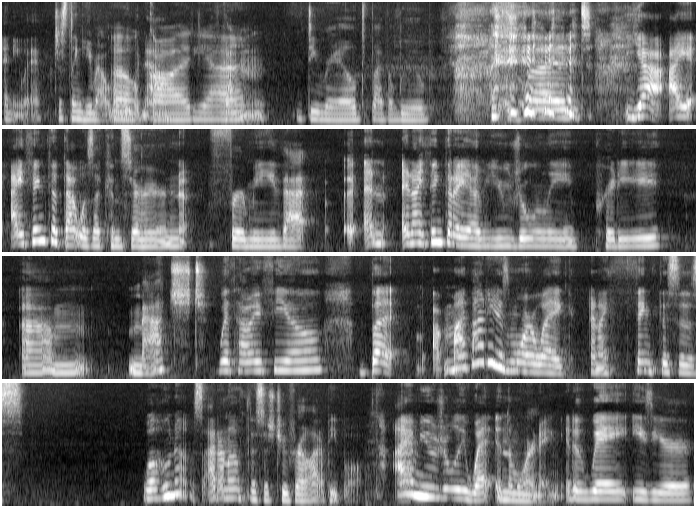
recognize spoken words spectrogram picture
Anyway, just thinking about lube Oh now. God, yeah. Gotten derailed by the lube. but yeah, I I think that that was a concern for me that and and I think that I am usually pretty um, matched with how I feel, but my body is more like, and I think this is. Well, who knows? I don't know if this is true for a lot of people. I am usually wet in the morning. It is way easier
